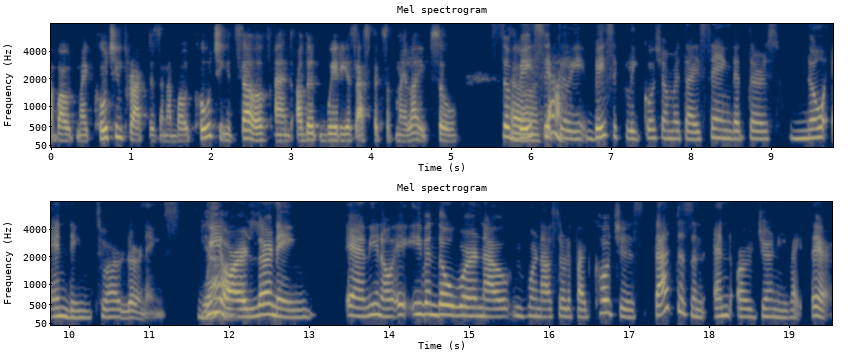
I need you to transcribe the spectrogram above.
about my coaching practice and about coaching itself and other various aspects of my life. So so basically uh, yeah. basically coach amrita is saying that there's no ending to our learnings. Yeah. we are learning and you know even though we're now we're now certified coaches that doesn't end our journey right there.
